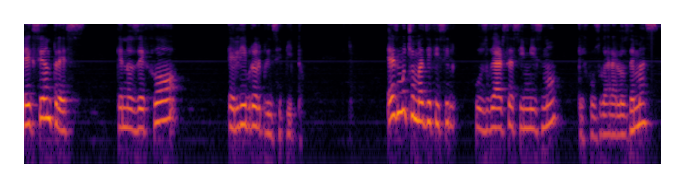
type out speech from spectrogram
Lección 3, que nos dejó el libro El Principito. Es mucho más difícil juzgarse a sí mismo que juzgar a los demás.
